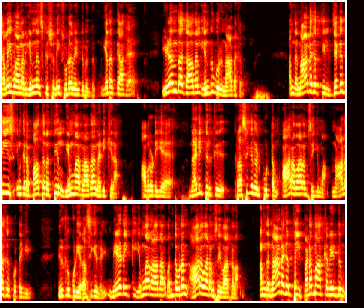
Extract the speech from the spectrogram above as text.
கலைவாணர் என் எஸ் கிருஷ்ணனை சுட வேண்டும் என்று. எதற்காக? இழந்த காதல் என்று ஒரு நாடகம். அந்த நாடகத்தில் ஜெகதீஷ் என்கிற பாத்திரத்தில் எம் ஆர் ராதா நடிக்கிறார். அவருடைய நடிப்பிற்கு ரசிகர்கள் கூட்டம் ஆரவாரம் செய்யுமா நாடக கூட்டையை இருக்கக்கூடிய ரசிகர்கள் மேடைக்கு எம் ஆர் ராதா வந்தவுடன் ஆரவாரம் செய்வார்களாம். அந்த நாடகத்தை படமாக்க வேண்டும்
